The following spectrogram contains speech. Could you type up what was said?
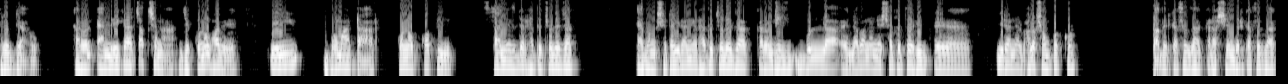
ফেরত দেওয়া হোক। কারণ আমেরিকা চাচ্ছে না যে কোনোভাবে এই বোমাটার কোনো কপি চাইনিজদের হাতে চলে যাক এবং সেটা ইরানের হাতে চলে যাক। কারণ হিজবুল্লাহ লেবাননের সাথে তো ইরানের ভালো সম্পর্ক। তাদের কাছে যাক, রাশিয়ানদের কাছে যাক।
